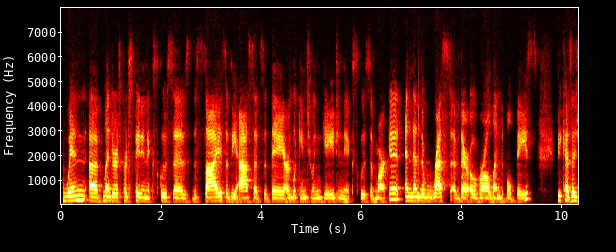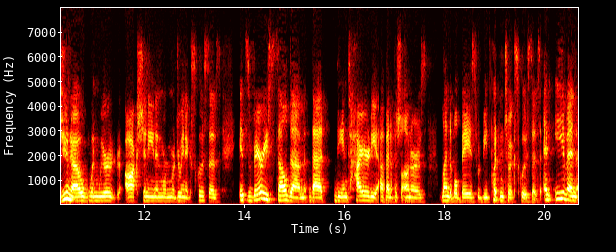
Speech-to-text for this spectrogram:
when a lender is participating in exclusives, the size of the assets that they are looking to engage in the exclusive market, and then the rest of their overall lendable base. Because, as you know, when we're auctioning and when we're doing exclusives, it's very seldom that the entirety of beneficial owners lendable base would be put into exclusives. And even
